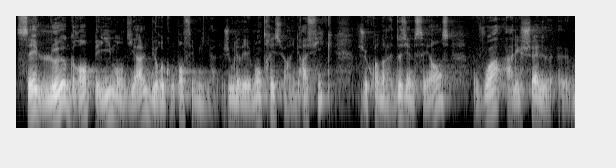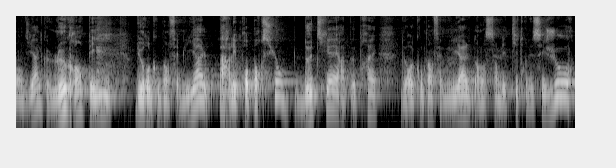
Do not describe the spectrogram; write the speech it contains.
C'est le grand pays mondial du regroupement familial. Je vous l'avais montré sur un graphique, je crois dans la deuxième séance. On voit à l'échelle euh, mondiale que le grand pays du regroupement familial, par les proportions, deux tiers à peu près de regroupement familial dans l'ensemble des titres de séjour,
